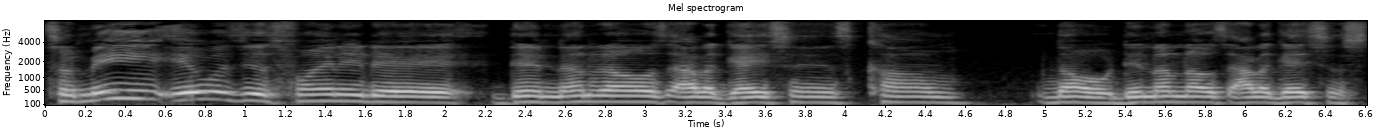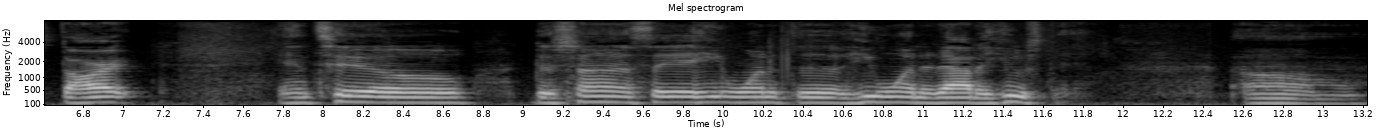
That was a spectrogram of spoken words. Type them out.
To me, it was just funny that then none of those allegations come no, did none of those allegations start until Deshaun said he wanted to he wanted out of Houston. Um,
